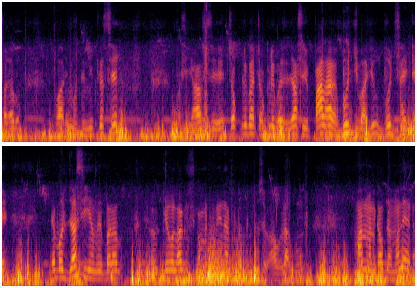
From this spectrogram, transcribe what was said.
બરાબર? વાડીમાંથી નીકળશે. પછી આવશે ચોકડી પર ચોકડી પર જશે પાલા ભુજ બાજુ, ભુજ સાઈડે. એ બધું જશે અમે, બરાબર? કેવો લાગે છે કમેન્ટ કરી નાખો, તમે જોશો. આવું લાગુ માન માન કાપડા મળ્યા હતા.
